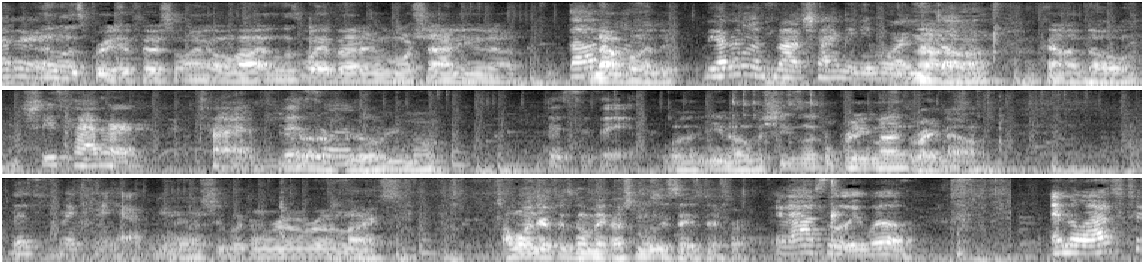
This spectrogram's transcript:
It looks pretty official. I ain't gonna lie. It looks way better and more shiny than uh, not one- blended. The other one's not shiny anymore. It's No, dull. kind of dull. She's had her time. She this her one, feel, you know. this is it. But you know, but she's looking pretty nice right now. This makes me happy. Yeah, she's looking real, real nice. I wonder if it's gonna make our smoothie taste different. It absolutely will. And the last two,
